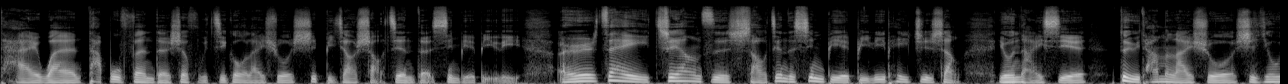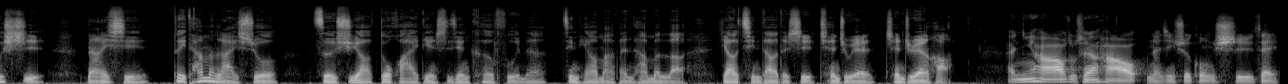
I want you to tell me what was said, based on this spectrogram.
台湾大部分的社服机构来说是比较少见的性别比例。而在这样子少见的性别比例配置上，有哪一些对于他们来说是优势？哪一些？对他们来说，则需要多花一点时间克服呢。今天要麻烦他们了，邀请到的是陈主任。陈主任好，哎，您好，主持人好。男性社工师在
